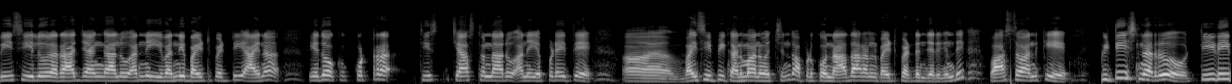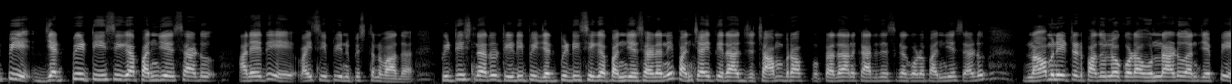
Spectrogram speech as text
బీసీలు రాజ్యాంగాలు అన్నీ ఇవన్నీ బయటపెట్టి ఆయన ఏదో ఒక కుట్ర తీస్ చేస్తున్నారు అని ఎప్పుడైతే వైసీపీకి అనుమానం వచ్చిందో అప్పుడు కొన్ని ఆధారాలను బయటపెట్టడం జరిగింది. వాస్తవానికి పిటిషనరు టీడీపీ జడ్పీటీసీగా పనిచేశాడు అనేది వైసీపీ వినిపిస్తున్న వాద. పిటిషనరు టీడీపీ జెడ్పీటీసీగా పనిచేశాడని పంచాయతీరాజ్ ఛాంబర్ ఆఫ్ ప్రధాన కార్యదర్శిగా కూడా పనిచేశాడు. నామినేటెడ్ పదవిలో కూడా ఉన్నాడు అని చెప్పి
